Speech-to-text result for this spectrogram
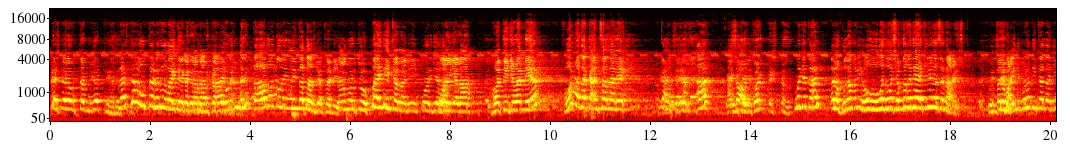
प्रश्नाला उत्तर मिळत निघालं प्रश्नाला उत्तर भेटलं बाई तरी कशाला थांबताय अरे का बोलतो इंग्लिशचा तास घेतला नाही का म्हणतो बाई नाही विचारला नाही पोर गेला. होती जीवन ने फोन माझा कॅन्सल झाले? काय अवघड प्रश्न. म्हणजे काय? अरे गुलामाने हो ओवध हो शब्द कधी ऐकलेलंच नाही. अरे बाईने कोणच विचारला नाही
